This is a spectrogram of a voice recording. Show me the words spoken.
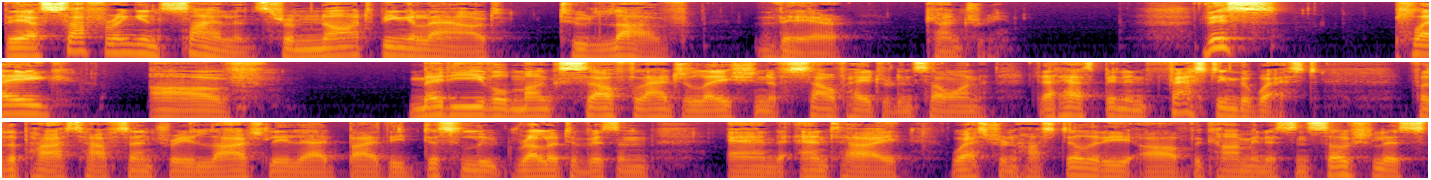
they are suffering in silence from not being allowed to love their country. This plague of medieval monks' self flagellation, of self hatred, and so on, that has been infesting the West for the past half century, largely led by the dissolute relativism and anti Western hostility of the communists and socialists,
